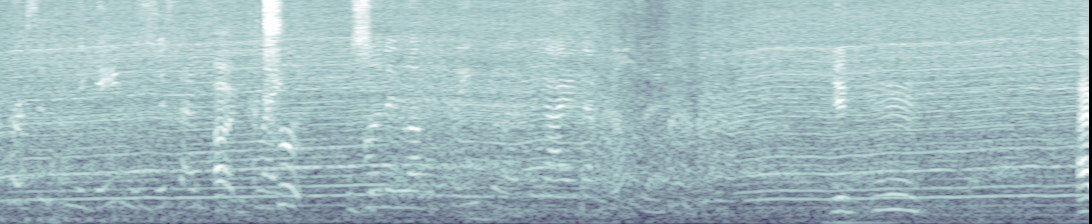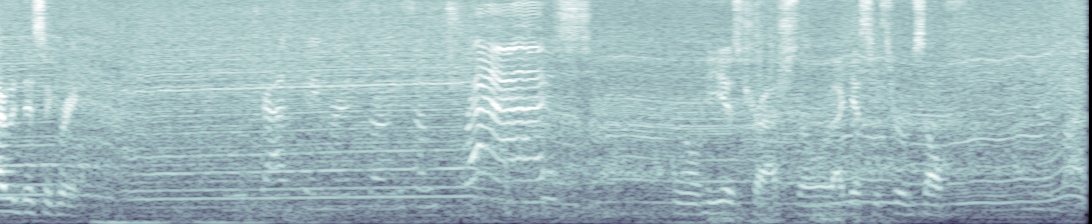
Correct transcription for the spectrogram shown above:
the person from the game is just as Uh, like true. On a level playing field as the guy that builds it. you, mm, I would disagree. Trash gamer is throwing some trash. Well, he is trash, so I guess he threw himself. under the bus.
